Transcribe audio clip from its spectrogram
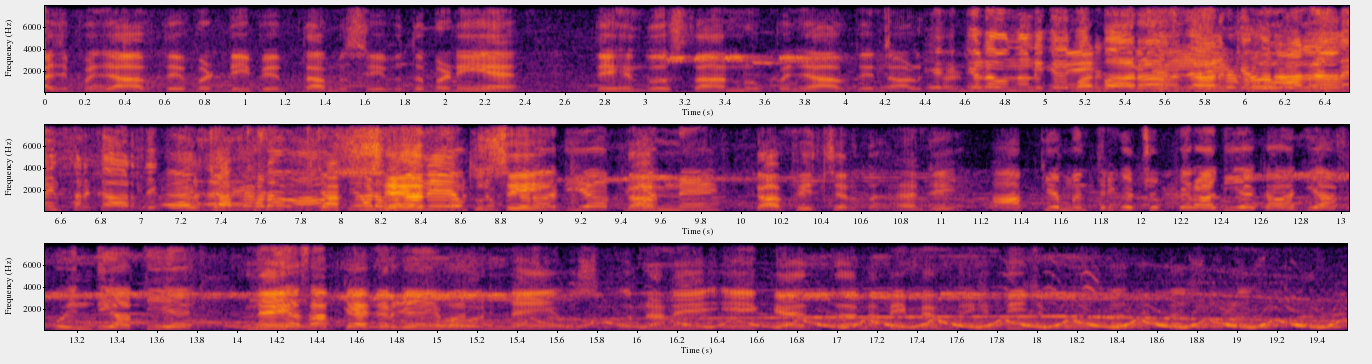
ਅੱਜ ਪੰਜਾਬ ਤੇ ਵੱਡੀ ਵਿਪਤਾ ਮੁਸੀਬਤ ਬਣੀ ਹੈ। ਤੇ ਹਿੰਦੁਸਤਾਨ ਨੂੰ ਪੰਜਾਬ ਦੇ ਨਾਲ ਖੜਨਾ ਜਿਹੜਾ ਉਹਨਾਂ ਨੇ ਕਿਹਾ ਕਿ 12000 ਕਰੋੜ ਪਹਿਲਾਂ ਹੀ ਸਰਕਾਰ ਦੇ ਕੋਲ ਜਾਖੜ ਹੈ ਜਾਖੜ ਉਹਨਾਂ ਨੇ ਸ਼ਾਇਦ ਤੁਸੀਂ ਕਰਾ ਦਿਆ ਕਾ- PM ਨੇ। ਕਾਫੀ ਚਿਰ ਦਾ ਹੈ ਜੀ आपके मंत्री को चुप करा दिया कहा कि आपको हिंदी आती है मुखिया साहब क्या कर गए हैं ये बात ਉਹ ਨਹੀਂ ਉਸ ਉਹਨਾਂ ਨੇ ਇਹ ਕਹਿ ਦਿੱਤਾ ਨਾ ਵੀ ਮੈਂ ਹਿੰਦੀ ਚ ਬੋਲਦਾ ਦਿੱਤਾ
